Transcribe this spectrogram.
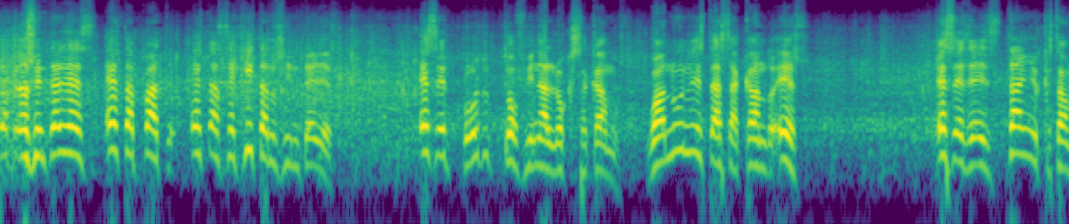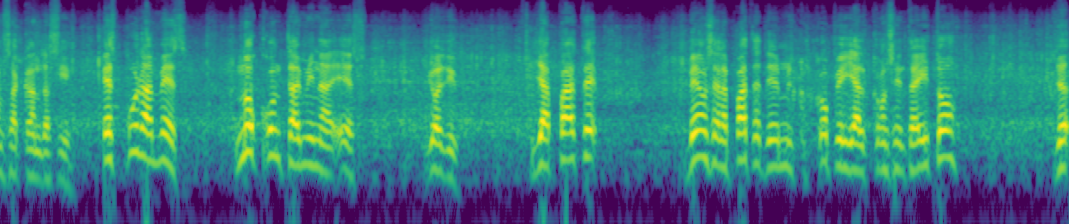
Lo que nos interesa es esta parte, esta cejita nos interesa. Es el producto final lo que sacamos. Guanuni está sacando eso. Ese es el estaño que estamos sacando así. Es pura mesa. No contamina eso. Yo digo. Y aparte, vemos en la parte del microscopio y el concentradito. Ya,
